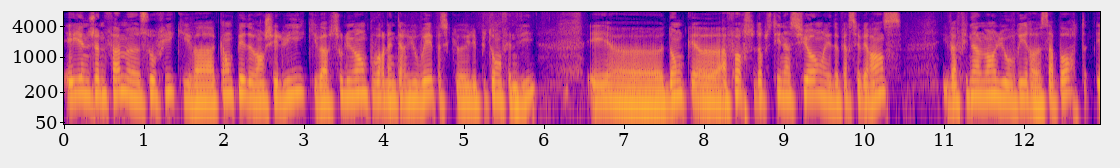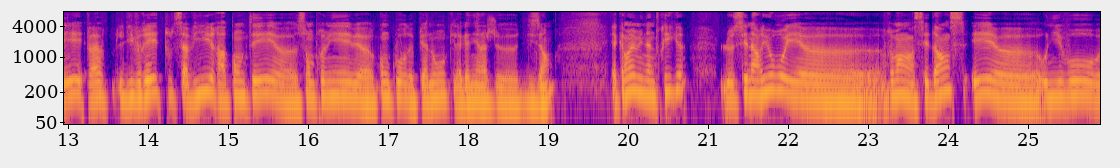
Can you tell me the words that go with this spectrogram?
Et il y a une jeune femme, Sophie, qui va camper devant chez lui, qui va absolument pouvoir l'interviewer parce qu'il est plutôt en fin de vie. Et euh, donc, euh, à force d'obstination et de persévérance, il va finalement lui ouvrir euh, sa porte et va livrer toute sa vie, raconter son premier concours de piano qu'il a gagné à l'âge de 10 ans. Il y a quand même une intrigue. Le scénario est vraiment assez dense et au niveau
